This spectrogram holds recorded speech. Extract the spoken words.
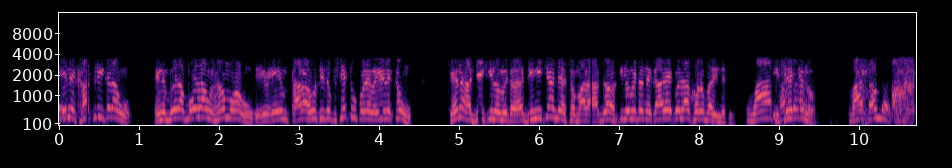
એને ખાતરી કરાવું. એને બધા બોલાવું હમ આવું. એમ તારા સુધી તો સેટું પડે એને કહું. કે ને અઢી કિલોમીટર. અઢી ની ક્યાં દેશો મારા દસ કિલોમીટર ને ગાળે કોઈ લાખો રબારી નથી. વાત સાંભળ.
